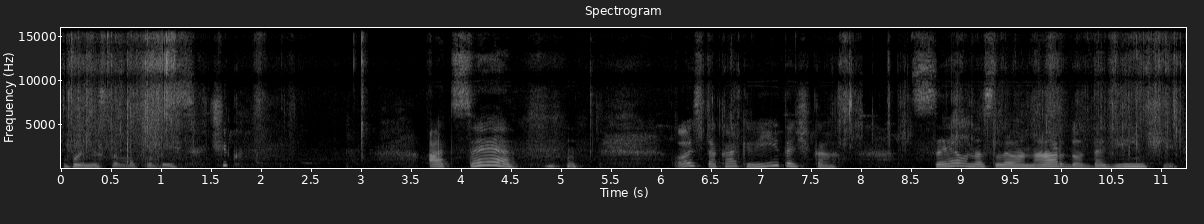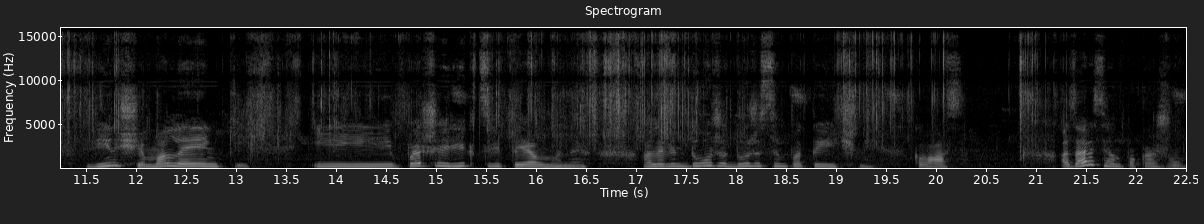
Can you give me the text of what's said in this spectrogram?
винесемо кудись. Чик. А це ось така квіточка. Це у нас Леонардо да Вінчі. Він ще маленький. І перший рік цвіте у мене. Але він дуже-дуже симпатичний. Клас. А зараз я вам покажу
